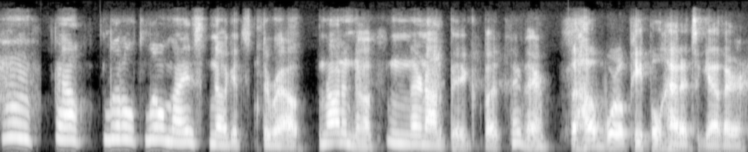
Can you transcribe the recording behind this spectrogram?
Hmm, well, little little nice nuggets throughout. Not enough. They're not big, but they're there. The hub world people had it together.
